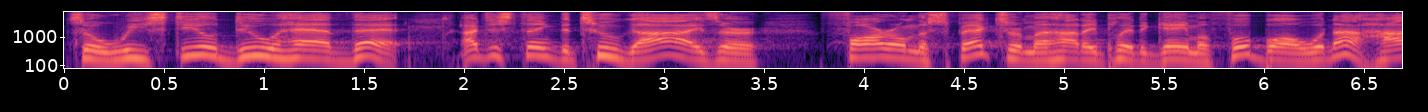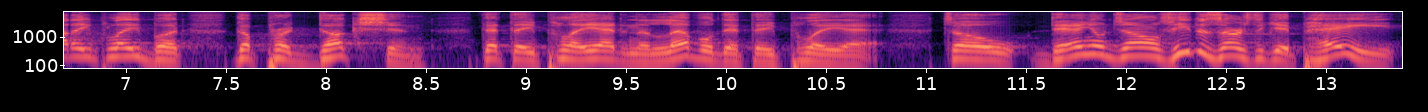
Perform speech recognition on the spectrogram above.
So we still do have that. I just think the two guys are far on the spectrum of how they play the game of football. Well, not how they play, but the production that they play at and the level that they play at. So Daniel Jones, he deserves to get paid,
